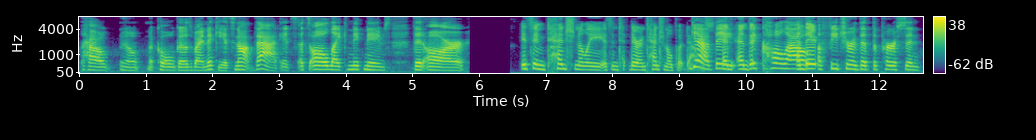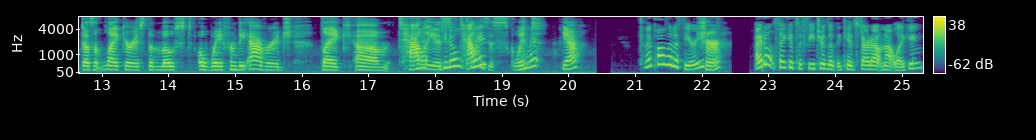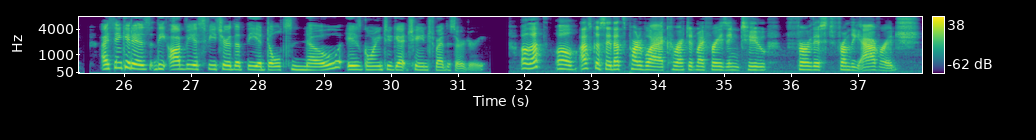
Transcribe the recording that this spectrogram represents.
how, you know, Nicole goes by Nikki. It's not that. It's it's all like nicknames that are it's intentionally it's int- they're intentional put downs Yeah, they and, and they they, call out a feature that the person doesn't like or is the most away from the average. Like um Tally is You know, Tally's I- a squint. can I- yeah? can i posit a theory Sure. i don't think it's a feature that the kids start out not liking i think it is the obvious feature that the adults know is going to get changed by the surgery Oh, that's well. I was gonna say that's part of why I corrected my phrasing to furthest from the average.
